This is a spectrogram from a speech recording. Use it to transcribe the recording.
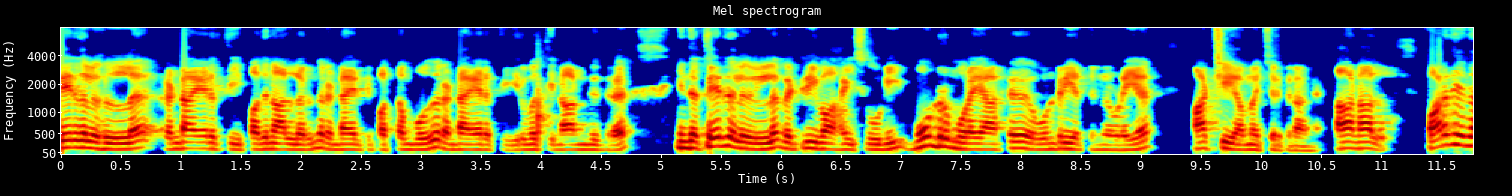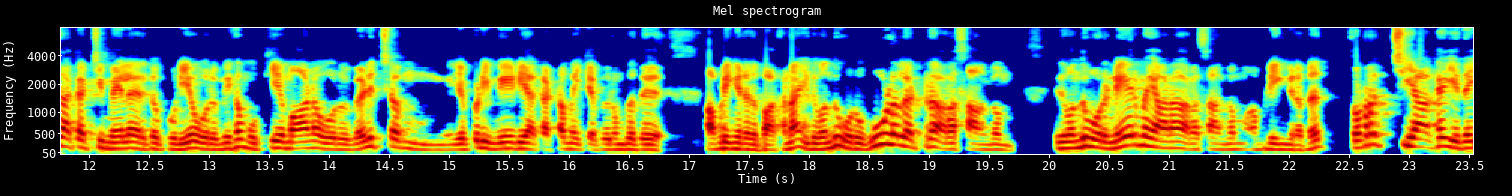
தேர்தல்களில் ரெண்டாயிரத்தி பதினாலுல இருந்து ரெண்டாயிரத்தி பத்தொன்பது ரெண்டாயிரத்தி இருபத்தி நான்குங்கிற இந்த தேர்தல்களில் வெற்றி வாகை சூடி மூன்று முறையாக ஒன்றியத்தினுடைய ஆட்சியை அமைச்சிருக்கிறாங்க. ஆனால் பாரதிய ஜனதா கட்சி மேல இருக்கக்கூடிய ஒரு மிக முக்கியமான ஒரு வெளிச்சம் எப்படி மீடியா கட்டமைக்க விரும்புது அப்படிங்கறத பார்க்கணும் இது வந்து ஒரு ஊழலற்ற அரசாங்கம். இது வந்து ஒரு நேர்மையான அரசாங்கம் அப்படிங்கிறத தொடர்ச்சியாக இதை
